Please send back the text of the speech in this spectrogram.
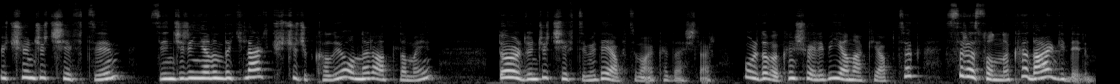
Üçüncü çiftim. Zincirin yanındakiler küçücük kalıyor. Onları atlamayın. Dördüncü çiftimi de yaptım arkadaşlar. Burada bakın şöyle bir yanak yaptık. Sıra sonuna kadar gidelim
